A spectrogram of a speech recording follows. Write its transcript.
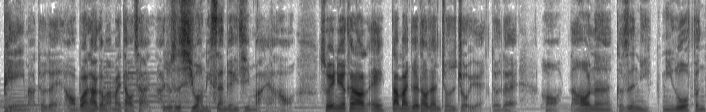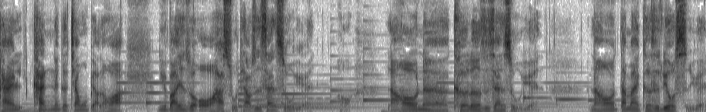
便宜嘛，对不对？好，不然他干嘛卖套餐？他就是希望你三个一起买啊，好，所以你会看到，哎、大麦克套餐九十九元，对不对？好，然后呢，可是你你如果分开看那个价目表的话，你会发现说，哦，它薯条是三十五元，好，然后呢，可乐是三十五元，然后大麦克是六十元，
